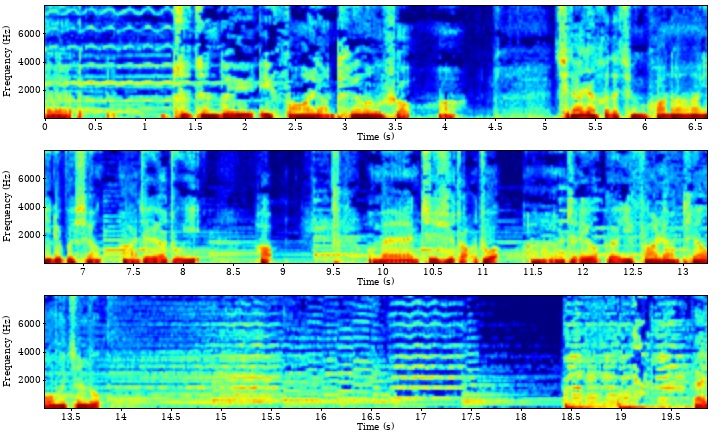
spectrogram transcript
呃，只针对于一房两厅入手啊，其他任何的情况呢，一律不行啊，这个要注意。好，我们继续找桌。啊，这里有个一房两厅，我们进入。哎，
